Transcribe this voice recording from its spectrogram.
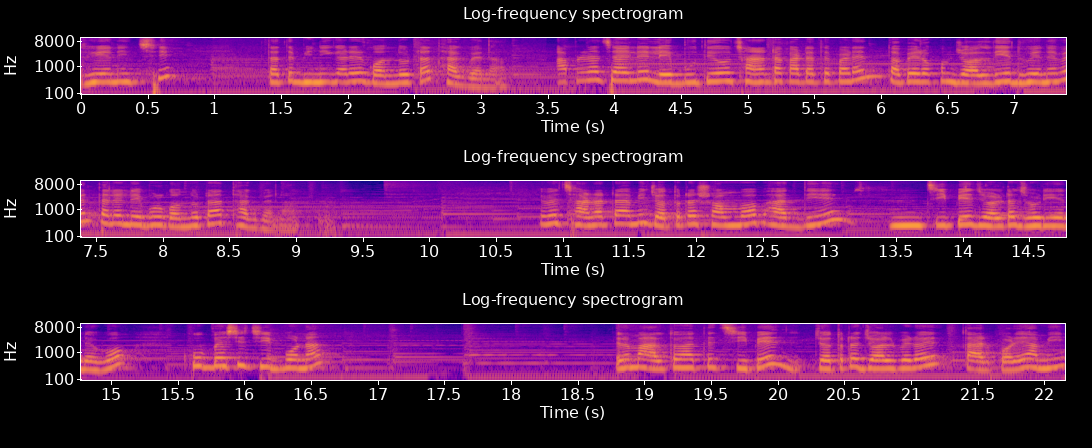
ধুয়ে নিচ্ছি, তাতে ভিনিগারের গন্ধটা থাকবে না। আপনারা চাইলে লেবু দিয়েও ছানাটা কাটাতে পারেন, তবে এরকম জল দিয়ে ধুয়ে নেবেন, তাহলে লেবুর গন্ধটা আর থাকবে না। এবার ছানাটা আমি যতটা সম্ভব হাত দিয়ে চিপে জলটা ঝরিয়ে নেব। খুব বেশি চিপবো না। এরকম আলতো হাতে চিপে যতটা জল বেরোয়, তারপরে আমি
